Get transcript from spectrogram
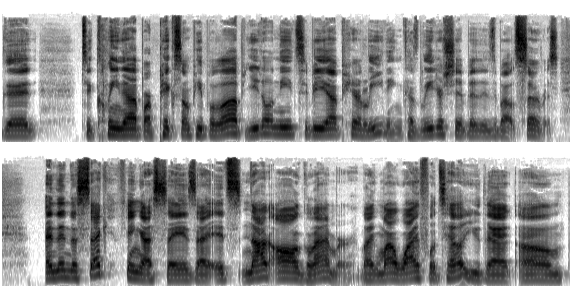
good to clean up or pick some people up, you don't need to be up here leading because leadership is about service. And then the second thing I say is that it's not all glamour. Like my wife will tell you that um,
